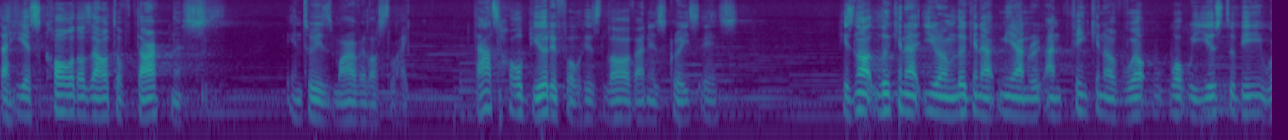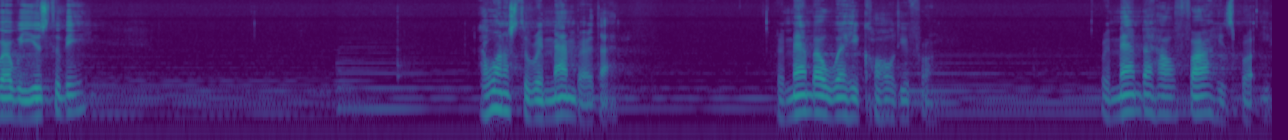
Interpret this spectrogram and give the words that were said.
that He has called us out of darkness into His marvelous light. That's how beautiful His love and His grace is. He's not looking at you and looking at me and, and thinking of what, what we used to be, where we used to be. I want us to remember that. Remember where He called you from. Remember how far He's brought you.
